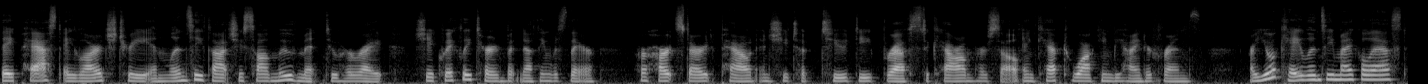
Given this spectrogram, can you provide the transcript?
They passed a large tree, and Lindsay thought she saw movement to her right. She quickly turned, but nothing was there. Her heart started to pound, and she took two deep breaths to calm herself and kept walking behind her friends. Are you okay, Lindsay? Michael asked.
